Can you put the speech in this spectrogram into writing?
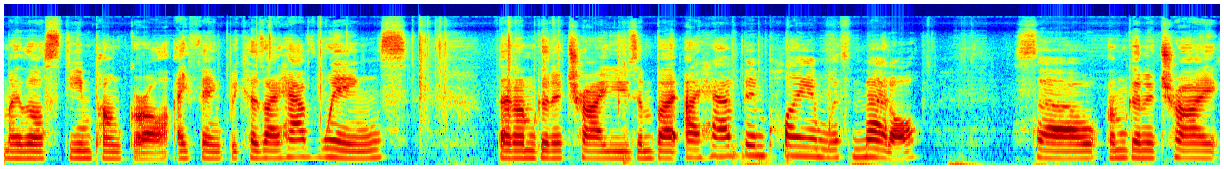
my little steampunk girl, I think, because I have wings that I'm going to try using, but I have been playing with metal, so I'm going to try,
